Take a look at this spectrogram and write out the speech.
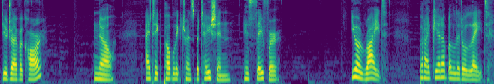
Do you drive a car? No, I take public transportation. It's safer. You're right, but I get up a little late.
